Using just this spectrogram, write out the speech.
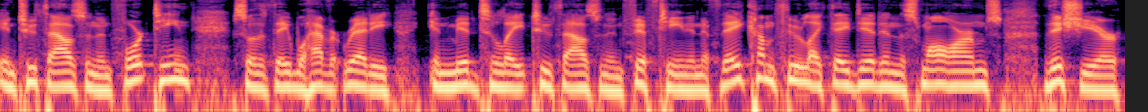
in 2014, so that they will have it ready in mid to late 2015. And if they come through like they did in the small arms this year,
